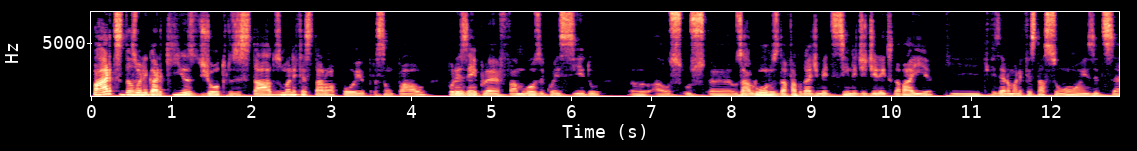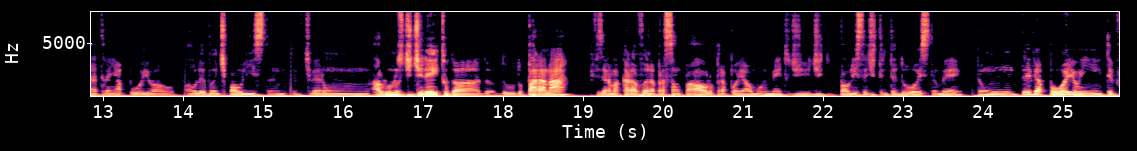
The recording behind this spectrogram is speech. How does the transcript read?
partes das oligarquias de outros estados manifestaram apoio para São Paulo. Por exemplo, é famoso, é conhecido uh, os, os, uh, os, alunos da Faculdade de Medicina e de Direito da Bahia, que, que fizeram manifestações, etc., em apoio ao, ao Levante Paulista. Tiveram alunos de Direito da, do, do Paraná que fizeram uma caravana para São Paulo para apoiar o movimento de, de, paulista de 32 também. Então teve apoio em, teve,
